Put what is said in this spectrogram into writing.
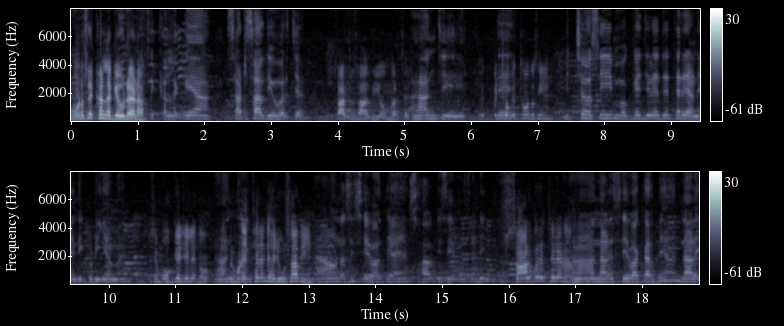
ਹੁਣ ਸਿੱਖਣ ਲੱਗੇ ਉੜਾੜਾ ਸਿੱਖਣ ਲੱਗੇ ਆ 60 ਸਾਲ ਦੀ ਉਮਰ 'ਚ। 60 ਸਾਲ ਦੀ ਉਮਰ 'ਚ। ਹਾਂਜੀ। ਪਿੱਛੋਂ ਕਿੱਥੋਂ ਤੁਸੀਂ? ਪਿੱਛੋਂ ਅਸੀਂ ਮੋਗੇ ਜ਼ਿਲ੍ਹੇ ਦੇ ਧਰਿਆਣੇ ਦੀ ਕੁੜੀਆਂ ਮੈਂ ਅੱਛਾ ਮੋਗੇ ਜ਼ਿਲ੍ਹੇ ਤੋਂ। ਫਿਰ। ਹੁਣ ਇੱਥੇ ਰਹਿੰਦੇ ਹਜੂਰ ਸਾਹਿਬ ਹੀ? ਹਾਂ ਹੁਣ ਅਸੀਂ ਸੇਵਾ ਤੇ ਆਏ ਆ ਸਾਲ ਦੀ ਸੇਵਾ ਸਾਡੀ। ਸਾਲ ਭਰ ਇੱਥੇ ਰਹਿਣਾ? ਹਾਂ ਨਾਲੇ ਸੇਵਾ ਕਰਦੇ ਆ ਨਾਲੇ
